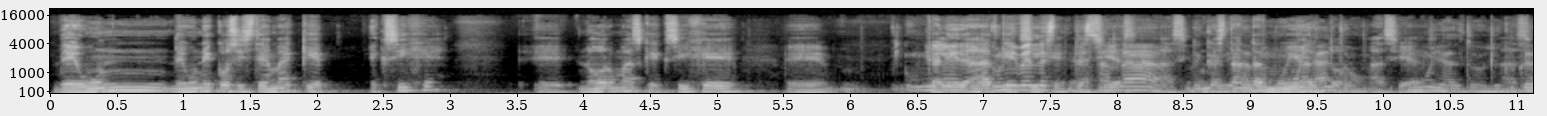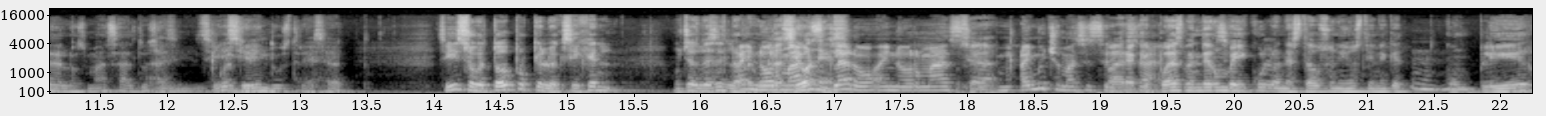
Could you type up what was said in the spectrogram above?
de un, de un ecosistema que exige eh, normas, que exige eh, calidad, un nivel de, estándar, de estándar muy, alto, muy alto. Yo creo que de los más altos en cualquier industria. Exacto. Sí, sobre todo porque lo exigen muchas veces las hay Normas, claro, hay normas, hay mucho más Para que puedas vender un vehículo en Estados Unidos tiene que cumplir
